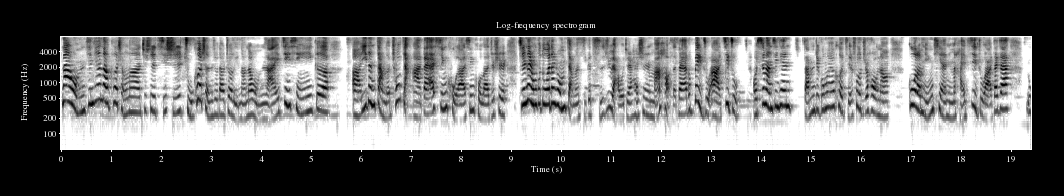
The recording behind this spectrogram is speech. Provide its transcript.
那我们今天的课程呢，就是其实主课程就到这里呢。那我们来进行一个。啊，一等奖的抽奖啊，大家辛苦了，辛苦了。就是其实内容不多，但是我们讲了几个词句啊，我觉得还是蛮好的，大家都备注啊，记住。我希望今天咱们这公开课结束之后呢，过了明天你们还记住啊。大家，我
